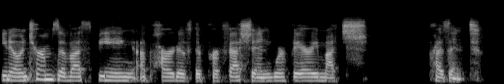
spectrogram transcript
you know, in terms of us being a part of the profession, we're very much present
